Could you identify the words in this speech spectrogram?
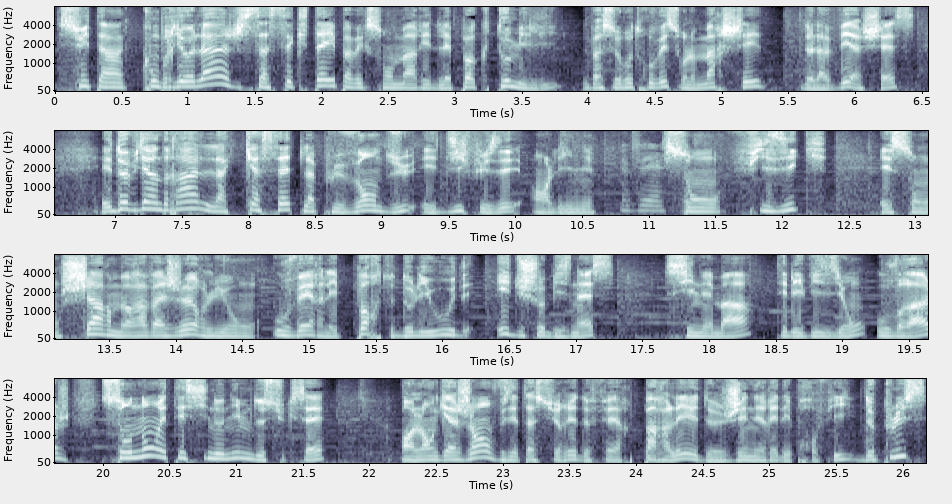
Suite à un cambriolage, sa sextape avec son mari de l'époque, Tommy Lee, va se retrouver sur le marché de la VHS et deviendra la cassette la plus vendue et diffusée en ligne. Son physique et son charme ravageur lui ont ouvert les portes d'Hollywood et du show business. Cinéma, télévision, ouvrage, son nom était synonyme de succès. En l'engageant, vous êtes assuré de faire parler et de générer des profits. De plus,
